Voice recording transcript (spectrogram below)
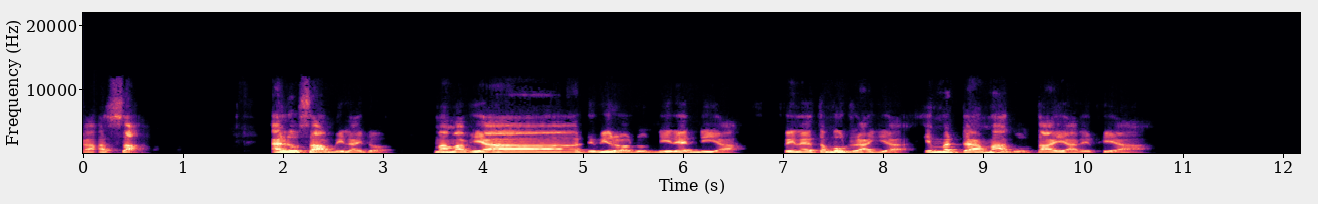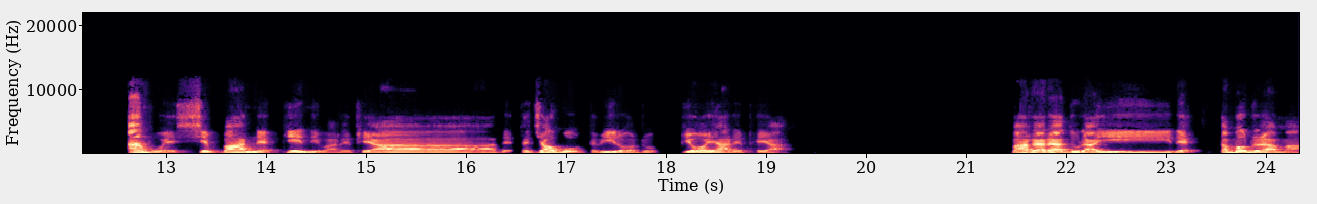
ကားစအဲ့လိုစမေးလိုက်တော့မှန်ပါဗျာတပည့်တော်တို့နေတဲ့နေရာပင်လယ်သမုဒ္ဒရာကြီးကအင်မတန်မှကိုตายရတယ်ဖေဟာ အံ့ဘွယ်၈ပါးနဲ့ပြည့်နေပါတယ်ဖေဟာတဲ့ဒါကြောင့်မို့တပည့်တော်တို့ပျော်ရတယ်ဖေဟာဘာဒရသူရာကြီးတဲ့သမုဒ္ဒရာမှာ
